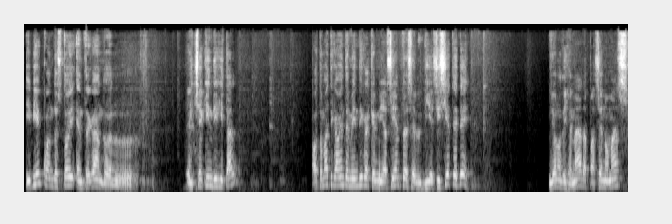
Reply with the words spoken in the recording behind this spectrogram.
Y bien cuando estoy entregando el, el check-in digital, automáticamente me indica que mi asiento es el 17D. Yo no dije nada, pasé nomás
